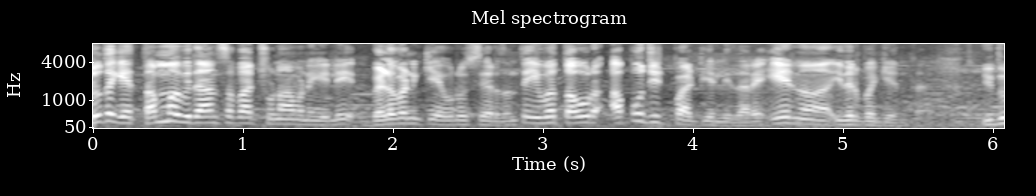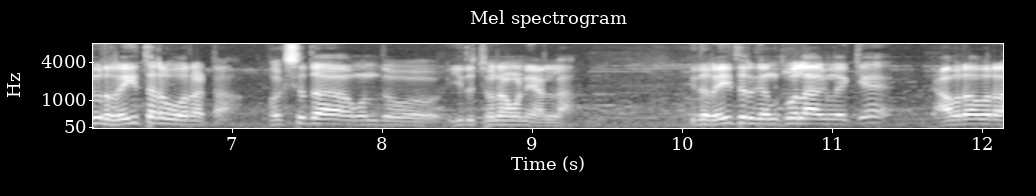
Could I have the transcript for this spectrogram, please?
ಜೊತೆಗೆ ತಮ್ಮ ವಿಧಾನಸಭಾ ಚುನಾವಣೆಯಲ್ಲಿ ಬೆಳವಣಿಗೆಯವರು ಸೇರಿದಂತೆ ಇವತ್ತು ಅವರು ಅಪೋಸಿಟ್ ಪಾರ್ಟಿಯಲ್ಲಿದ್ದಾರೆ. ಏನು ಇದ್ರ ಬಗ್ಗೆ ಅಂತ? ಇದು ರೈತರ ಹೋರಾಟ. ಪಕ್ಷದ ಒಂದು ಇದು ಚುನಾವಣೆ ಅಲ್ಲ. ಇದು ರೈತರಿಗೆ ಅನುಕೂಲ ಆಗಲಿಕ್ಕೆ ಅವರವರ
